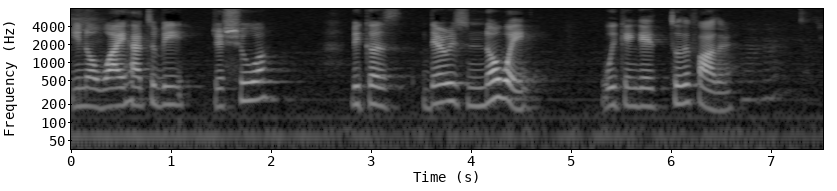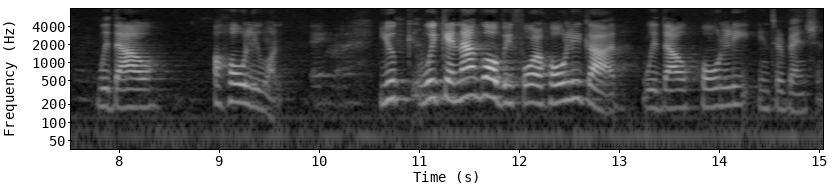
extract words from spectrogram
You know why it had to be Yeshua? Because there is no way we can get to the Father mm-hmm. right. without a holy one. Amen. You, we cannot go before a holy God without holy intervention.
